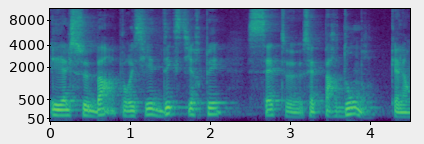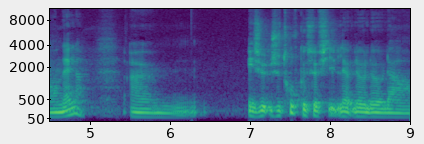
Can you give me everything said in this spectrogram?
et elle se bat pour essayer d'extirper cette, cette part d'ombre qu'elle a en elle. et je, trouve que ce la,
